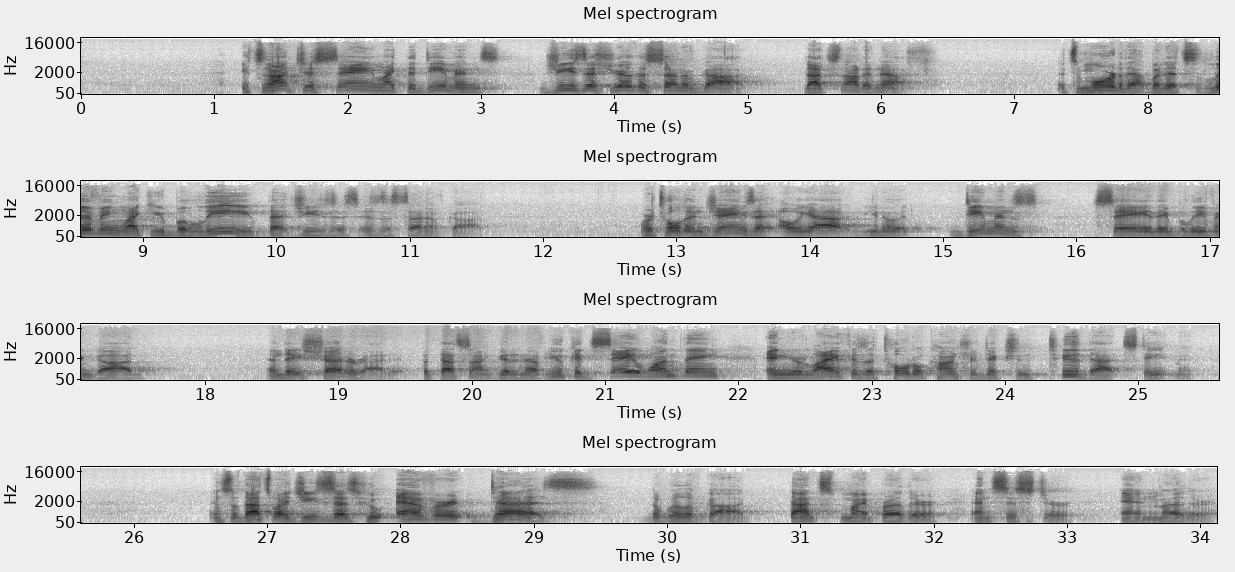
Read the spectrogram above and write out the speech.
It's not just saying, like the demons, Jesus, you're the Son of God. That's not enough. It's more to that, but it's living like you believe that Jesus is the Son of God. We're told in James that, oh, yeah, you know, demons say they believe in God, and they shudder at it. But that's not good enough. You could say one thing And your life is a total contradiction to that statement. And so that's why Jesus says, Whoever does the will of God, that's my brother and sister and mother.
